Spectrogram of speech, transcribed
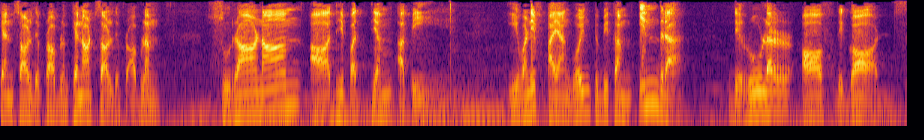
can solve the problem, cannot solve the problem. Suranam adhipatyam api. Even if I am going to become Indra, the ruler of the gods,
